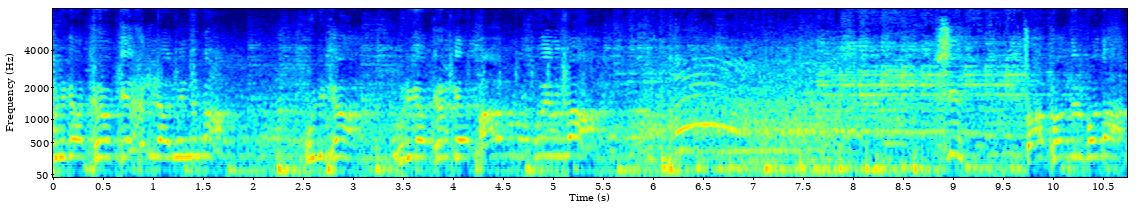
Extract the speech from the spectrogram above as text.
우리가 그렇게 하리라 믿는가? 우리가, 우리가 그렇게 바보로 보이는가? 10. 좌파들보다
